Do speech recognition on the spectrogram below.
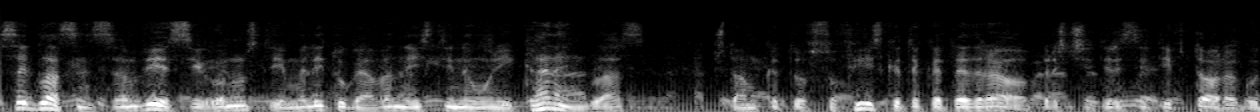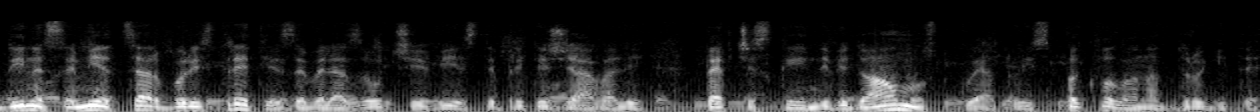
Съгласен съм, вие сигурно сте имали тогава наистина уникален глас, щом като в Софийската катедрала през 1942 година самият цар Борис III е забелязал, че вие сте притежавали певческа индивидуалност, която изпъквала над другите.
